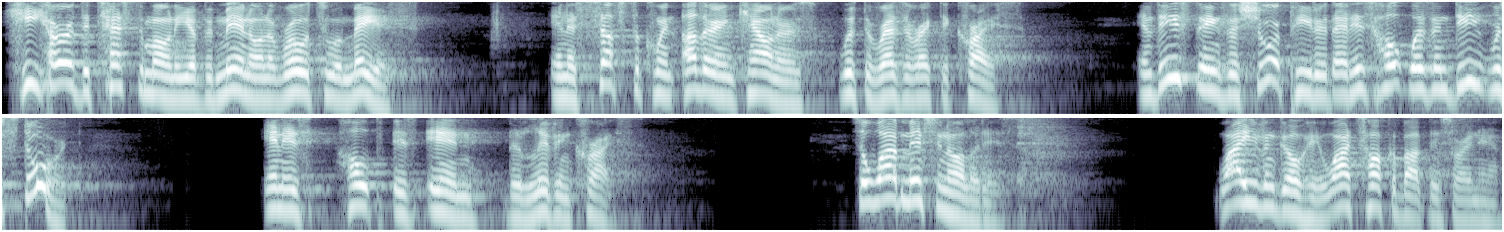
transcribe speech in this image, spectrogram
He heard the testimony of the men on the road to Emmaus and the subsequent other encounters with the resurrected Christ. And these things assured Peter that his hope was indeed restored and his hope is in the living Christ. So, why mention all of this? Why even go here? Why talk about this right now?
